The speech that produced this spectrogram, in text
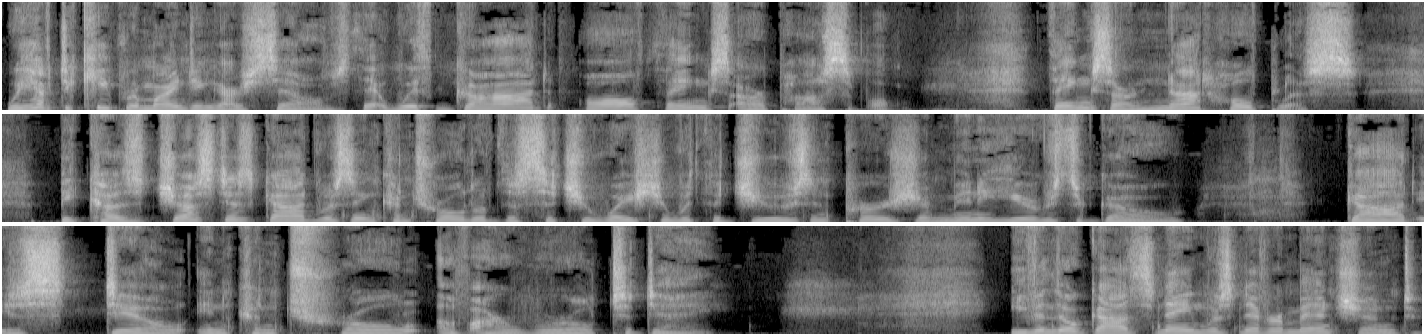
We have to keep reminding ourselves that with God, all things are possible. Things are not hopeless because just as God was in control of the situation with the Jews in Persia many years ago, God is still in control of our world today. Even though God's name was never mentioned,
